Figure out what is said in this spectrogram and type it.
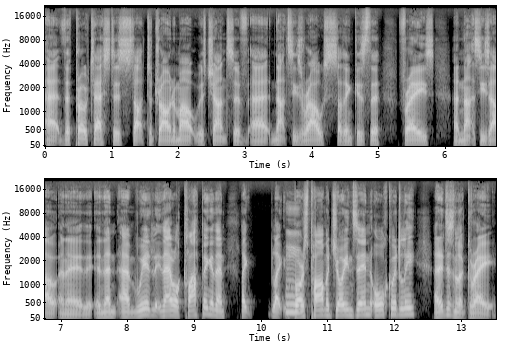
uh, the protesters start to drown him out with chants of uh, Nazis raus, I think is the phrase, and Nazis out. And, uh, and then um, weirdly, they're all clapping. And then, like, like mm. Boris Palmer joins in awkwardly, and it doesn't look great.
